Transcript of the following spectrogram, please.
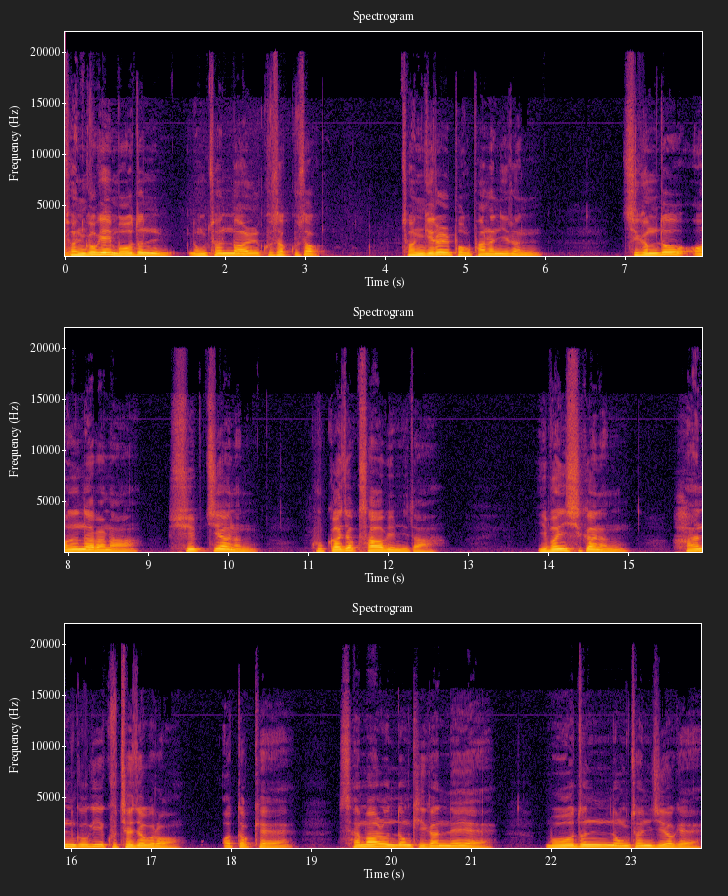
전국의 모든 농촌 마을 구석구석 전기를 보급하는 일은 지금도 어느 나라나 쉽지 않은 국가적 사업입니다. 이번 시간은 한국이 구체적으로 어떻게 새마을운동 기간 내에 모든 농촌 지역에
